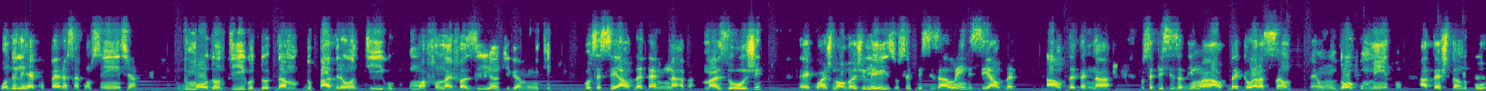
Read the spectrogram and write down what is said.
Quando ele recupera essa consciência do modo antigo, do, da, do padrão antigo, como a FUNAI fazia antigamente, você se autodeterminava. Mas hoje, né, com as novas leis, você precisa, além de se autodeterminar, você precisa de uma autodeclaração, né, um documento atestando por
